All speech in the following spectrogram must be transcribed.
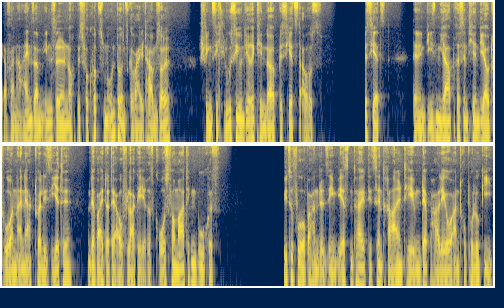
der auf einer einsamen Insel noch bis vor kurzem unter uns geweilt haben soll, schwingen sich Lucy und ihre Kinder bis jetzt aus. Bis jetzt, denn in diesem Jahr präsentieren die Autoren eine aktualisierte und erweiterte Auflage ihres großformatigen Buches. Wie zuvor behandeln sie im ersten Teil die zentralen Themen der Paläoanthropologie.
